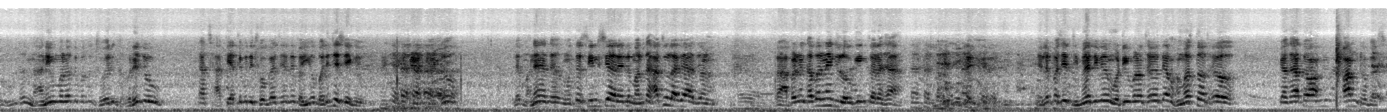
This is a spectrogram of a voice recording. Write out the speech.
હું તો નાની ઉંમર હતી બધું જોઈને ગભરે જવું. આ છાતી આટલી બધી ઠોકે છે ભાઈઓ ભરી જશે ગયું એટલે મને હું તો સિન્સિયર એટલે મને તો સાચું લાગે આ જણ. આપણને ખબર નહીં કે લૌકિક કરે છે એટલે પછી ધીમે ધીમે મોટી પણ થયો તેમ સમજતો થયો કે આ તો આમ ઠોકે છે.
